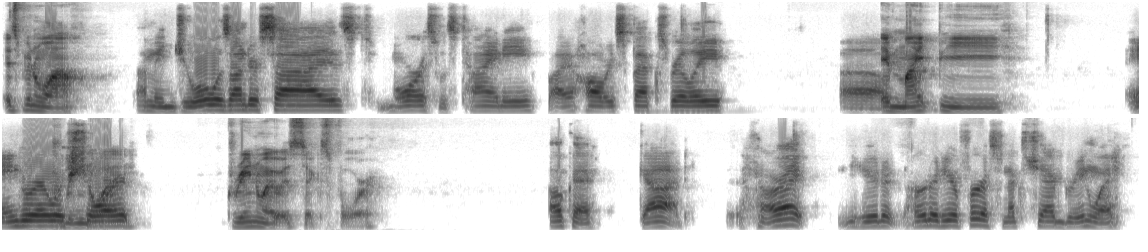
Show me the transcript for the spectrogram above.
it's been a while. I mean, Jewel was undersized. Morris was tiny by all respects, really. Um, It might be Angerer was Greenway. short. Greenway was six four. Okay, God. All right, you heard it. Heard it here first. Next, Chad Greenway.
